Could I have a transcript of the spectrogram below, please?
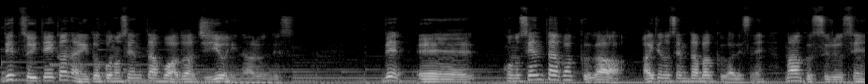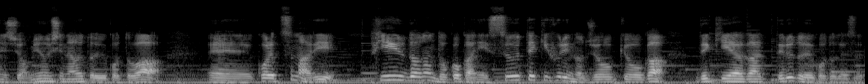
ー、で、ついていかないと、このセンターフォワードは自由になるんです。で、えー、このセンターバックが、相手のセンターバックがですね、マークする選手を見失うということは、えー、これつまりフィールドのどこかに数的不利の状況が出来上がっているということです。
